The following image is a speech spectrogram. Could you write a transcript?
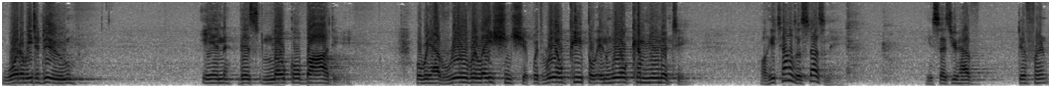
what are we to do in this local body where we have real relationship with real people in real community? Well, he tells us, doesn't he? He says you have different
